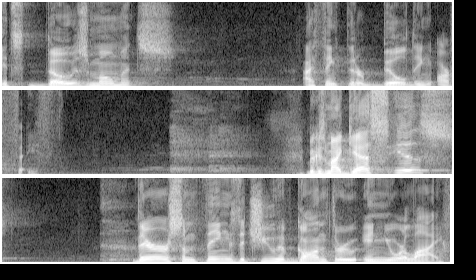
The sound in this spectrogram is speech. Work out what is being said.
it's those moments, I think, that are building our faith. Because my guess is there are some things that you have gone through in your life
